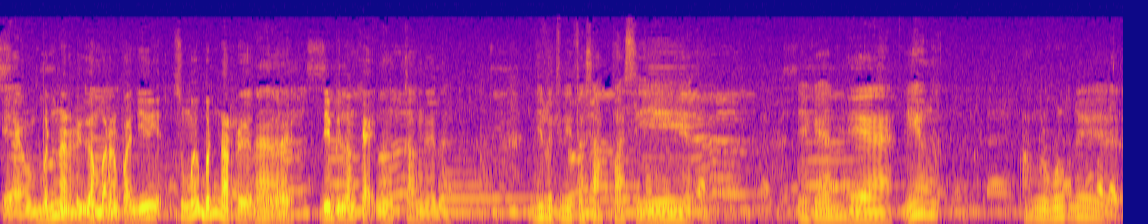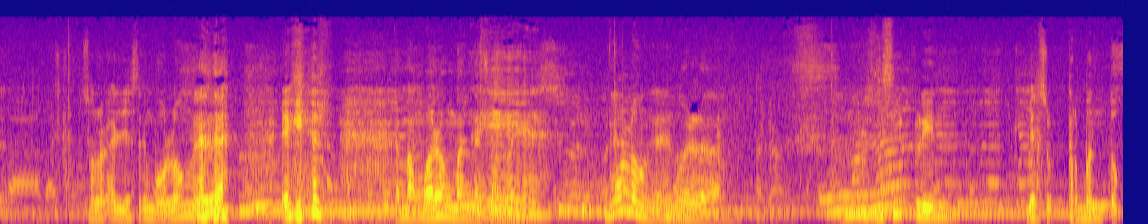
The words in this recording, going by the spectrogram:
ya benar gambaran Panji ini semua benar gitu. Nah. Dia bilang kayak ngekang gitu. Ini rutinitas apa sih? Gitu. Iya kan? iya Iya. Ah, muluk deh. Sholat aja sering bolong gitu. Iya kan? emang bolong bang Iya. kesannya Bolong kan? bolong Semua harus disiplin biar terbentuk.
